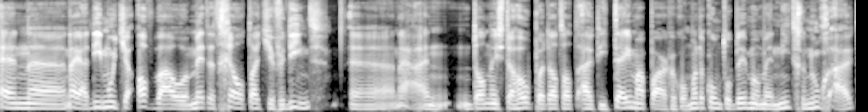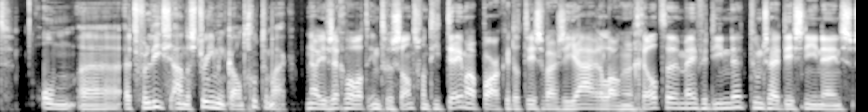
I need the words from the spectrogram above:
En uh, nou ja, die moet je afbouwen met het geld dat je verdient. Uh, nou ja, en dan is te hopen dat dat uit die themaparken komt. Maar er komt op dit moment niet genoeg uit om uh, het verlies aan de streamingkant goed te maken. Nou, je zegt wel wat interessants, want die themaparken, dat is waar ze jarenlang hun geld uh, mee verdienden. Toen zei Disney ineens,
